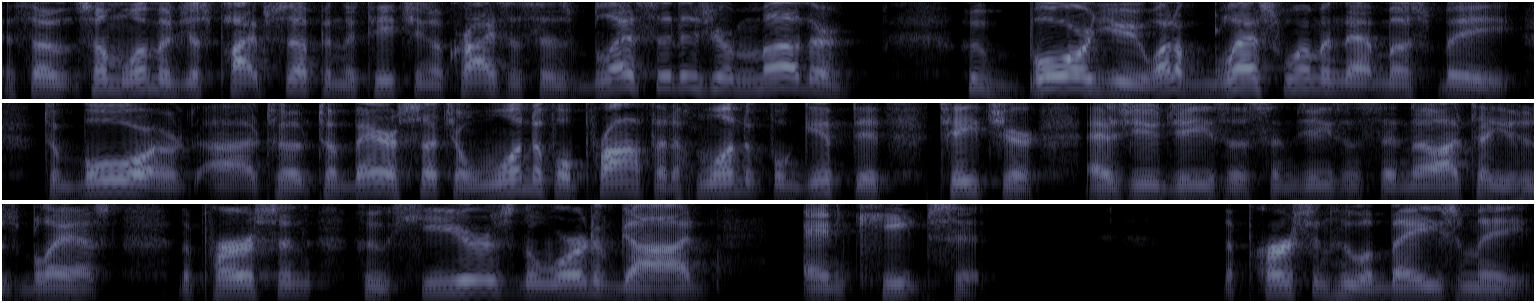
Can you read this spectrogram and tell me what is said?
And so some woman just pipes up in the teaching of Christ and says, Blessed is your mother who bore you. What a blessed woman that must be to bore uh, to to bear such a wonderful prophet, a wonderful gifted teacher as you, Jesus. And Jesus said, "No, I tell you, who's blessed the person who hears the word of God and keeps it. The person who obeys me."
